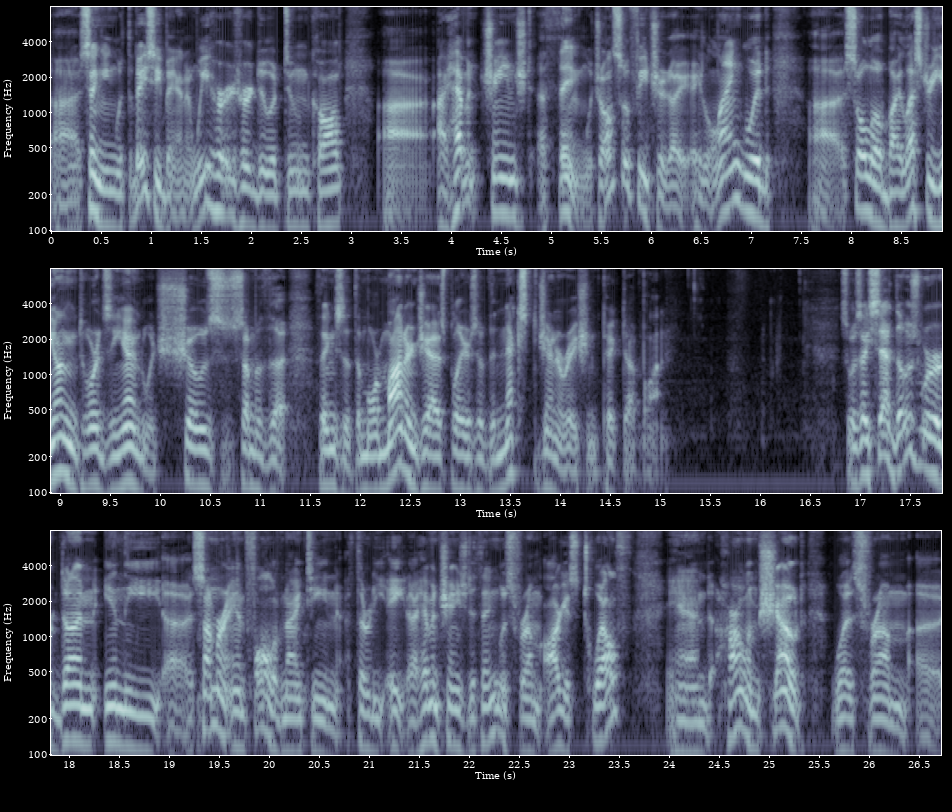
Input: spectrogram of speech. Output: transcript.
uh, singing with the Basie Band. And we heard her do a tune called uh, I Haven't Changed a Thing, which also featured a, a languid uh, solo by Lester Young towards the end, which shows some of the things that the more modern jazz players of the next generation picked up on. So, as I said, those were done in the uh, summer and fall of 1938. I Haven't Changed a Thing was from August 12th, and Harlem Shout was from uh,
